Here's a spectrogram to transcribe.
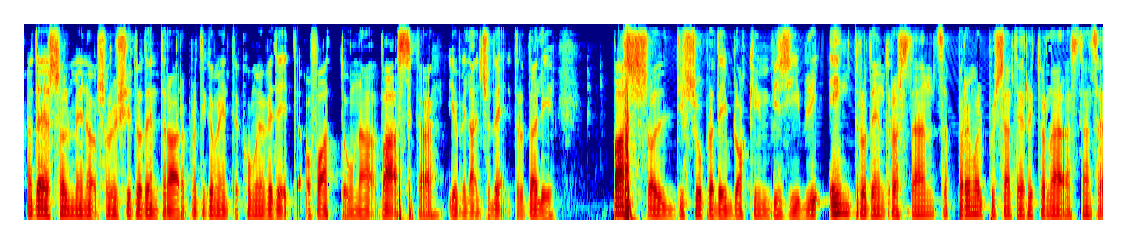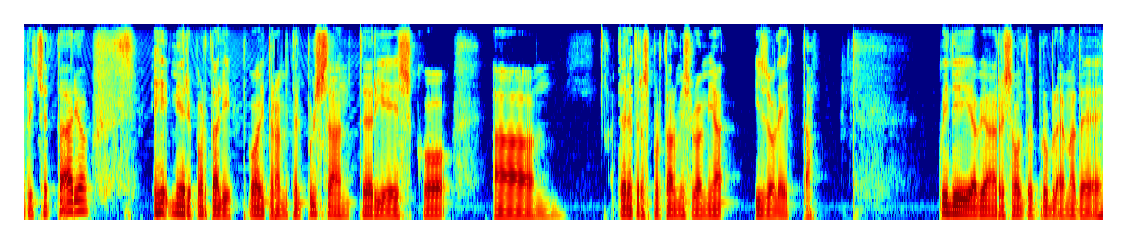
adesso almeno sono riuscito ad entrare praticamente come vedete ho fatto una vasca io mi lancio dentro da lì passo al di sopra dei blocchi invisibili, entro dentro la stanza, premo il pulsante per ritornare alla stanza ricettario e mi riporta lì. Poi tramite il pulsante riesco a teletrasportarmi sulla mia isoletta. Quindi abbiamo risolto il problema de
